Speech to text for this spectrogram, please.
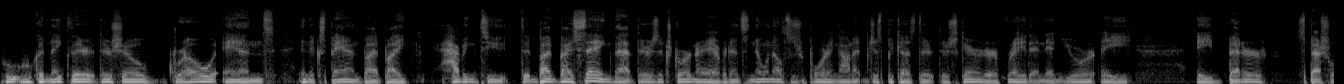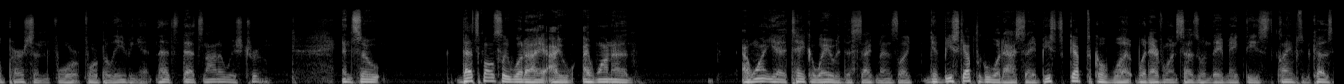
who, who could make their, their show grow and and expand by, by having to, to by by saying that there's extraordinary evidence and no one else is reporting on it just because they're they're scared or afraid and, and you're a a better special person for, for believing it. That's that's not always true. And so that's mostly what I, I, I want to I want you to take away with this segment is like be skeptical what I say. Be skeptical what what everyone says when they make these claims because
